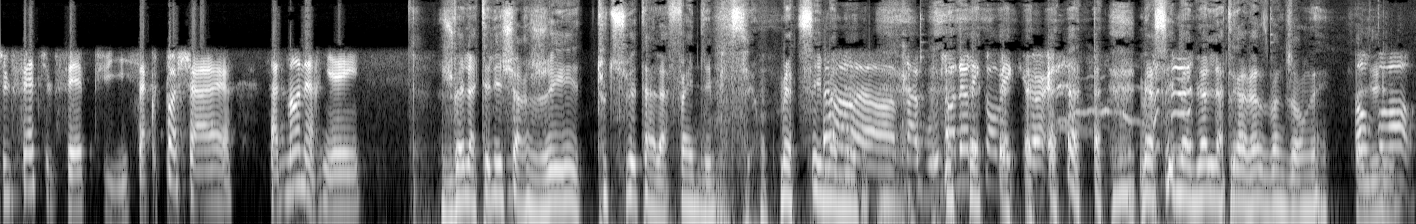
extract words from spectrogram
Tu le fais, tu le fais, puis ça coûte pas cher, ça demande rien. Je vais la télécharger tout de suite à la fin de l'émission. Merci, Emmanuel. Ah, bravo, j'en aurais convaincu un. Merci, Emmanuel Latraverse. Bonne journée. Au revoir.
